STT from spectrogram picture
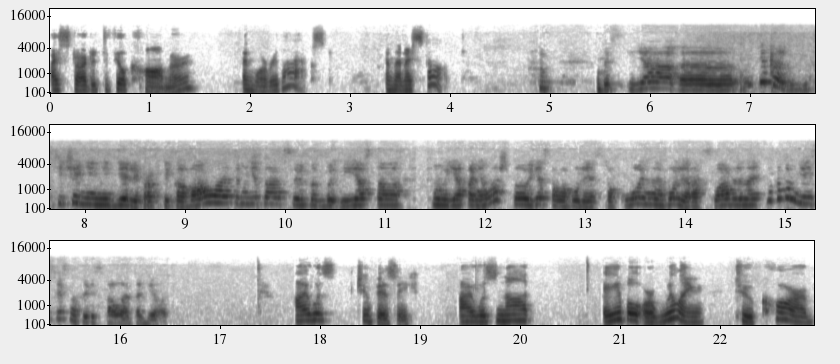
I started to feel calmer and more relaxed. and then I stopped. То есть я э, где-то в течение недели практиковала эту медитацию, как бы, и я стала, ну, я поняла, что я стала более спокойной, более расслабленной. Ну, потом я, естественно, перестала это делать. I was too busy. I was not able or willing to carve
